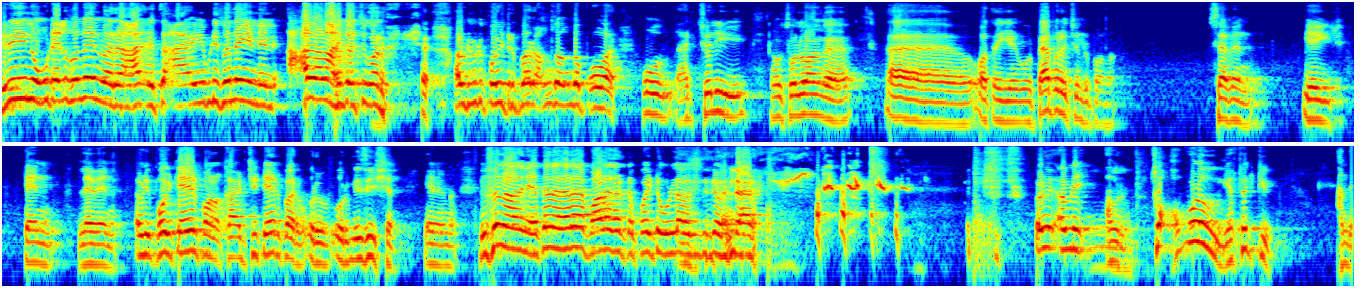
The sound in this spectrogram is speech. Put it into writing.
திடீர்னு உங்கள்கிட்ட சொன்னேன் வர இப்படி சொன்னேன் என்ன அது வச்சுக்கோங்க அப்படி இப்படி போயிட்டு இருப்பார். அங்கே அங்கே போவார். ஓ ஆக்சுவலி அவங்க சொல்லுவாங்க ஒருத்த ஒரு பேப்பர் வச்சுருப்பாங்க. இருப்பாங்க செவன் எயிட் டென் லெவன் அப்படி போயிட்டே இருப்பாங்க. அடிச்சுட்டே இருப்பார் ஒரு ஒரு மியூசிஷியன் என்னென்னா விஸ்வநாதன் எத்தனை நேரம் பாடகர்கிட்ட போயிட்டு உள்ளே வந்துட்டு வந்தார்? அப்படி அப்படி. அவர் ஸோ அவ்வளவு எஃபெக்டிவ் அந்த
